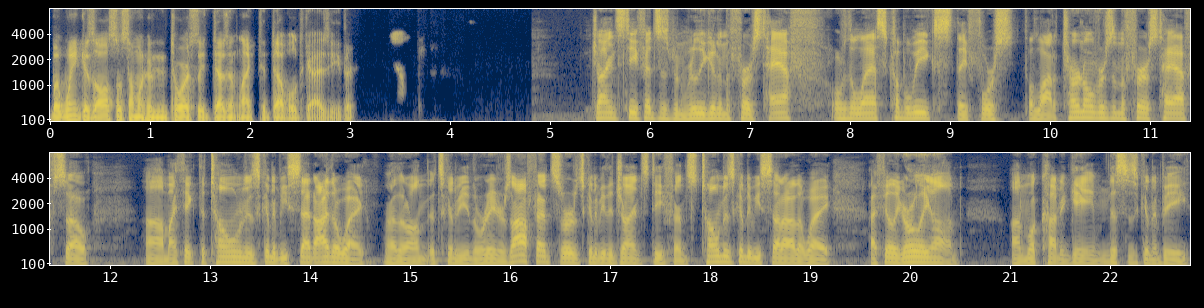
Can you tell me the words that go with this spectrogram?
But Wink is also someone who notoriously doesn't like to double guys either. Giants defense has been really good in the first half over the last couple weeks. They forced a lot of turnovers in the first half, so um, I think the tone is going to be set either way. Whether on it's going to be the Raiders' offense or it's going to be the Giants' defense, tone is going to be set either way. I feel like early on, on what kind of game this is going to be.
